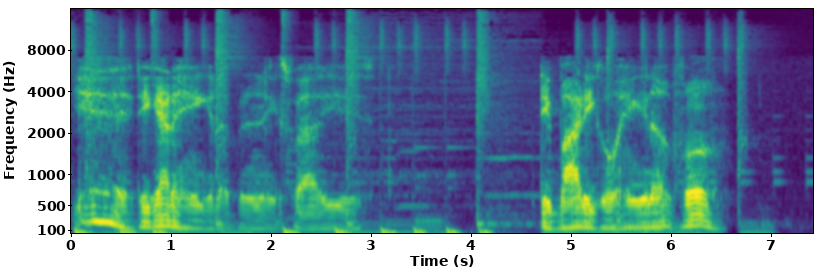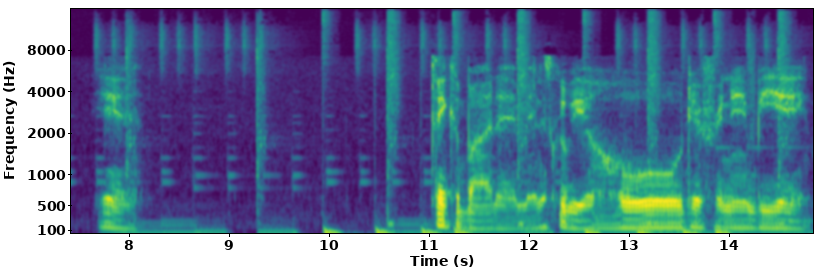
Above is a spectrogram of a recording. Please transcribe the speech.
Yeah, they gotta hang it up in the next five years. Their body go hang it up for them. Yeah. Think about that, man. It's gonna be a whole different NBA.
